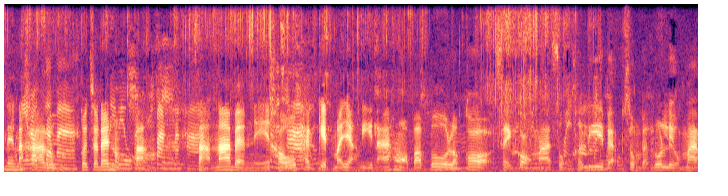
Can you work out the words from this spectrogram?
เนี่ยนะคะวัเรามาก็จะได้ขนมปังรีวิวขนมปังนะคะสามหน้าแบบนี้เขาแพ็กเกจมาอย่างดีนะห่อบับเบิลแล้วก็ใส่กล่องมาส่งเคอรี่แบบส่งแบบรวดเร็วมาก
